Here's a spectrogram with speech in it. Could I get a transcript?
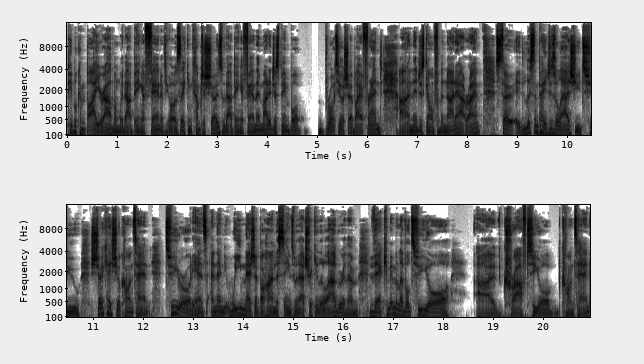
People can buy your album without being a fan of yours. They can come to shows without being a fan. They might have just been bought brought to your show by a friend uh, and they're just going for the night out right? So listen pages allows you to showcase your content to your audience and then we measure behind the scenes with our tricky little algorithm their commitment level to your uh, craft to your content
